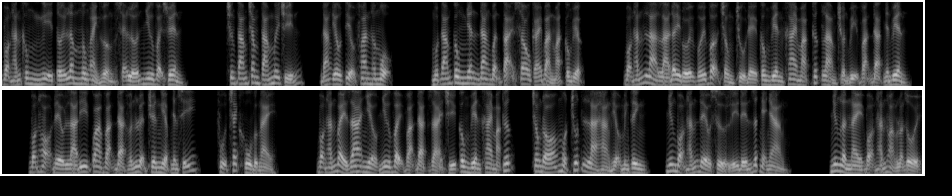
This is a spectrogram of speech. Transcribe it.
bọn hắn không nghĩ tới lâm mông ảnh hưởng sẽ lớn như vậy xuyên chương tám trăm tám mươi chín đang yêu tiểu fan hâm mộ. Một đám công nhân đang bận tại sau cái bàn mặt công việc. Bọn hắn là là đây đối với vợ chồng chủ đề công viên khai mạc thức làm chuẩn bị vạn đạt nhân viên. Bọn họ đều là đi qua vạn đạt huấn luyện chuyên nghiệp nhân sĩ, phụ trách khu vực này. Bọn hắn bày ra nhiều như vậy vạn đạt giải trí công viên khai mạc thức, trong đó một chút là hàng hiệu minh tinh, nhưng bọn hắn đều xử lý đến rất nhẹ nhàng. Nhưng lần này bọn hắn hoảng loạn rồi.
